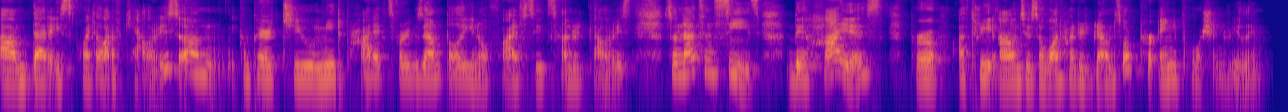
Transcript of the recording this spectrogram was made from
um, that is quite a lot of calories um, compared to meat products, for example, you know, five, 600 calories. So nuts and seeds, the highest per uh, three ounces or 100 grams or per any portion portion really.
